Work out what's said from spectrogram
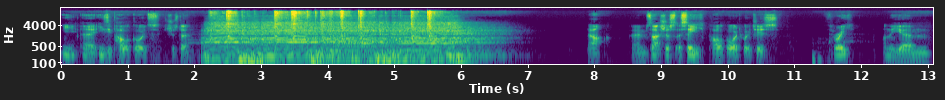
e uh, easy power chords. It's just a that um so that's just a C power chord which is three on the um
